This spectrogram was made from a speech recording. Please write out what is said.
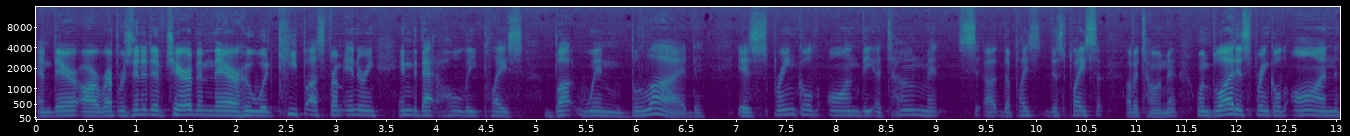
And there are representative cherubim there who would keep us from entering into that holy place. But when blood is sprinkled on the atonement, uh, the place, this place of atonement, when blood is sprinkled on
